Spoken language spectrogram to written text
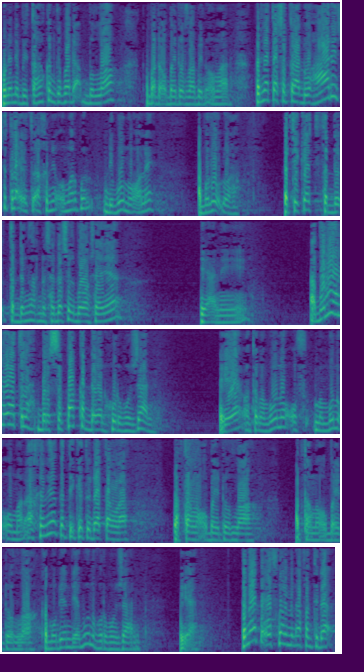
Kemudian diberitahukan kepada Abdullah, kepada Ubaidullah bin Umar. Ternyata setelah dua hari setelah itu akhirnya Umar pun dibunuh oleh Abu Lu'lu'ah. Ketika terdengar desas-desus bahwasanya yakni Abu Lu'lu'ah telah bersepakat dengan Hurmuzan ya untuk membunuh membunuh Umar. Akhirnya ketika itu datanglah datanglah Ubaidullah, datanglah Ubaidullah, kemudian dia bunuh Hurmuzan. Ya. Kenapa Uthman bin Affan tidak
